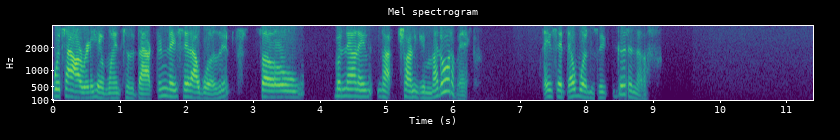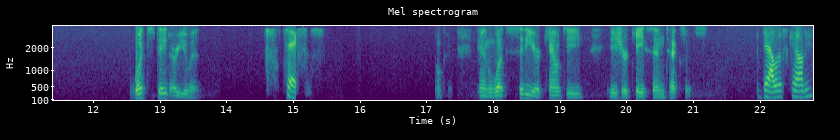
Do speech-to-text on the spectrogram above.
which I already had went to the doctor and they said I wasn't. So, but now they're not trying to give my daughter back. They said that wasn't good enough. What state are you in? Texas, Okay. And what city or county is your case in Texas? Dallas County.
